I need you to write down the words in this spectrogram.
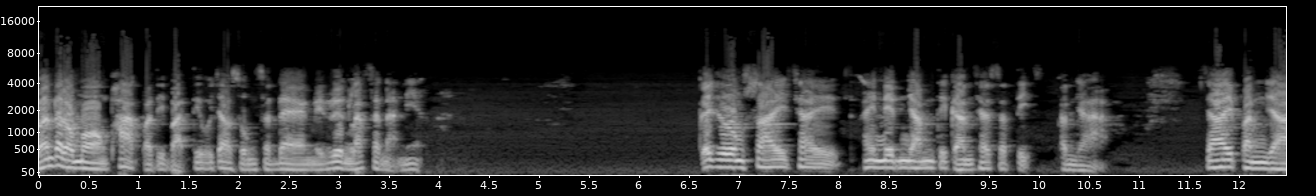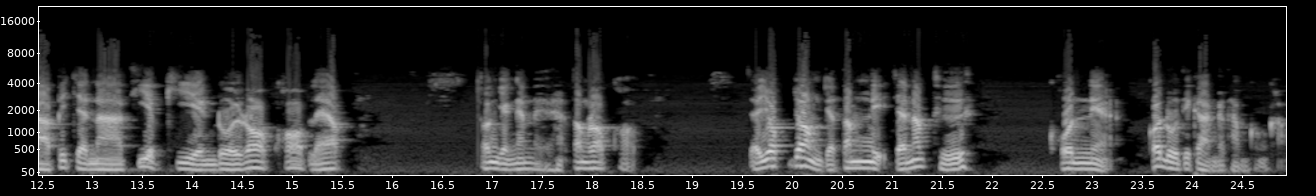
พราะฉะนั้นถ้าเรามองภาคปฏิบัติที่พระเจ้าทรงแสดงในเรื่องลักษณะเนี้ยก็จะลงใช้ใช้ให้เน้นย้ำที่การใช้สติปัญญา ใช้ปัญญาพิจารณาเทียบเคียงโดยรอบครอบแล้ว ต้องอย่างนั้นเลยฮะ ต้องรอบครอบ จะยกย่องจะตำหนิจะนับถือคนเนี่ย ก็ดูที่การกระทำของเขา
